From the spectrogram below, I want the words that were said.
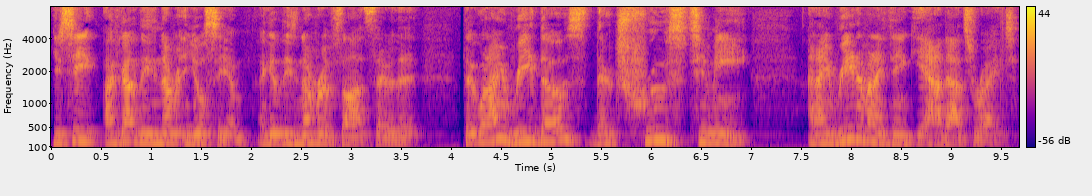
You see, I've got these number. You'll see them. I get these number of thoughts there that that when I read those, they're truth to me, and I read them and I think, yeah, that's right,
